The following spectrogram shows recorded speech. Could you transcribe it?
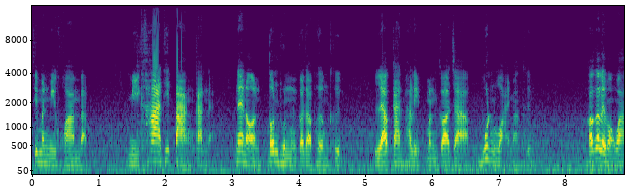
ที่มันมีความแบบมีค่าที่ต่างกันน่แน่นอนต้นทุนมันก็จะเพิ่มขึ้น แล้วการผลิตมันก็จะวุ่นวายมากขึ้น เขาก็เลยมองว่า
